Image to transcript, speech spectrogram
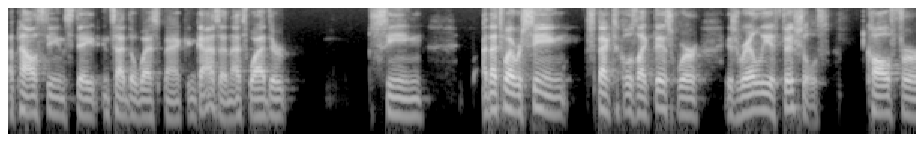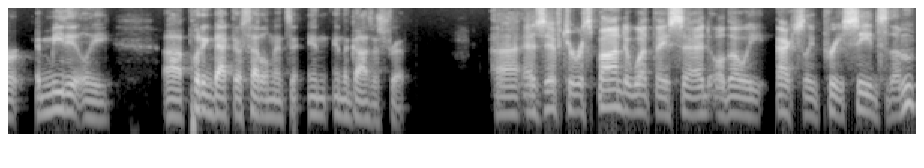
a Palestinian state inside the West Bank and Gaza. And that's why they're seeing. That's why we're seeing spectacles like this, where Israeli officials call for immediately uh, putting back their settlements in in the Gaza Strip. Uh, as if to respond to what they said, although he actually precedes them,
